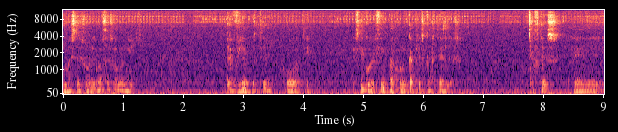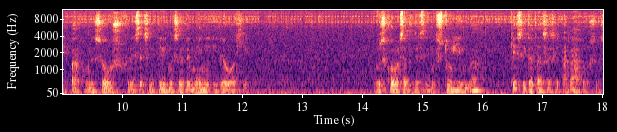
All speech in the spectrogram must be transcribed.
Είμαστε στο Λίμα Θεσσαλονίκη. Ε, βλέπετε ότι στην κορυφή υπάρχουν κάποιες καρτέλες. Αυτές ε, υπάρχουν σε όλους τους χρήστες, είτε είναι συνδεμένοι είτε όχι. Βρισκόμαστε αυτή τη στιγμή στο Λίμα και συγκατάσταση ανάγνωσης.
